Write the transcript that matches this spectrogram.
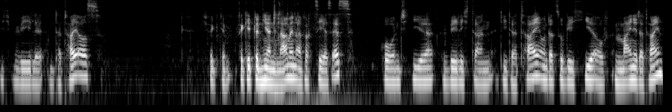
ich wähle Datei aus. Ich vergebe dann hier einen Namen, einfach CSS. Und hier wähle ich dann die Datei und dazu gehe ich hier auf meine Dateien,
